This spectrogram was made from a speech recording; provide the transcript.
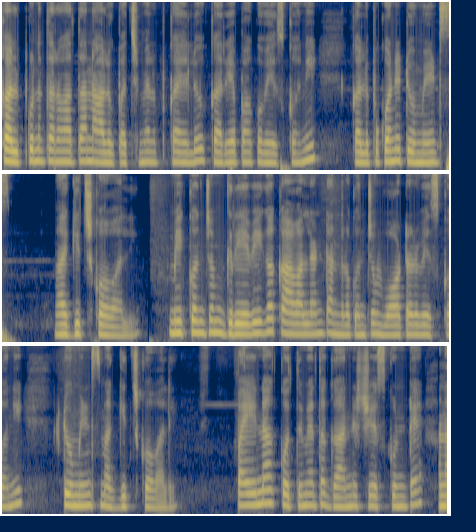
కలుపుకున్న తర్వాత నాలుగు పచ్చిమిరపకాయలు కరివేపాకు వేసుకొని కలుపుకొని టూ మినిట్స్ మగ్గించుకోవాలి. మీకు కొంచెం గ్రేవీగా కావాలంటే అందులో కొంచెం వాటర్ వేసుకొని టూ మినిట్స్ మగ్గించుకోవాలి. పైన కొత్తిమీరతో గార్నిష్ చేసుకుంటే మన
